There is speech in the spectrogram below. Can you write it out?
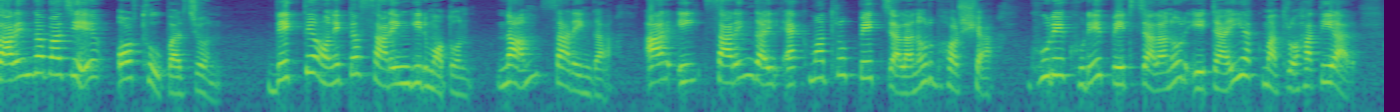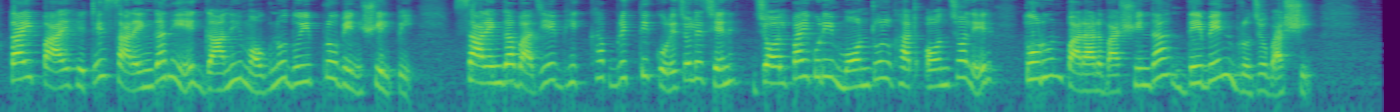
সারেঙ্গা বাজিয়ে অর্থ উপার্জন। দেখতে অনেকটা সারেঙ্গির মতন। নাম সারেঙ্গা। আর এই সারেঙ্গাই একমাত্র পেট চালানোর ভরসা। ঘুরে ঘুরে পেট চালানোর এটাই একমাত্র হাতিয়ার। তাই পায়ে হেঁটে সারেঙ্গা নিয়ে গানে মগ্ন দুই প্রবীণ শিল্পী। সারেঙ্গা বাজিয়ে ভিক্ষাবৃত্তি করে চলেছেন জলপাইগুড়ি মণ্ডলঘাট অঞ্চলের তরুণ পাড়ার বাসিন্দা দেবেন ব্রজবাসী।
